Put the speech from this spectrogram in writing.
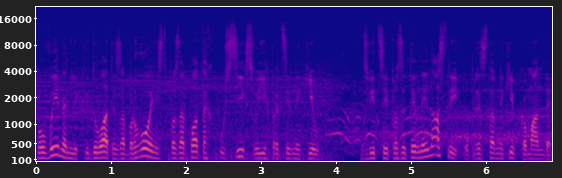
повинен ліквідувати заборгованість по зарплатах усіх своїх працівників. Звідси й позитивний настрій у представників команди.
